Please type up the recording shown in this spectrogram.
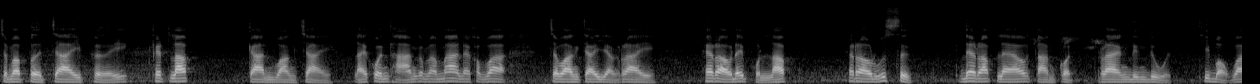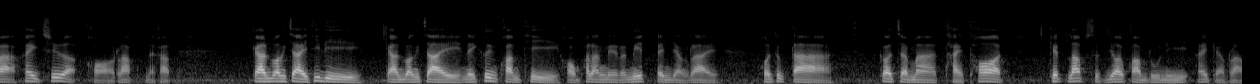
จะมาเปิดใจเผยเคล็ดลับการวางใจ หลายคนถามกันมามากนะครับว่าจะวางใจอย่างไรให้เราได้ผลลัพธ์ ให้เรารู้สึกได้รับแล้วตามกฎแรงดึงดูดที่บอกว่าให้เชื่อขอรับนะครับ การวางใจที่ดี การวางใจในคลื่นความถี่ของพลังเนรมิตเป็นอย่างไรโคนทุกตาก็จะมาถ่ายทอด เคล็ดลับสุดยอดความรู้นี้ให้แก่เรา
